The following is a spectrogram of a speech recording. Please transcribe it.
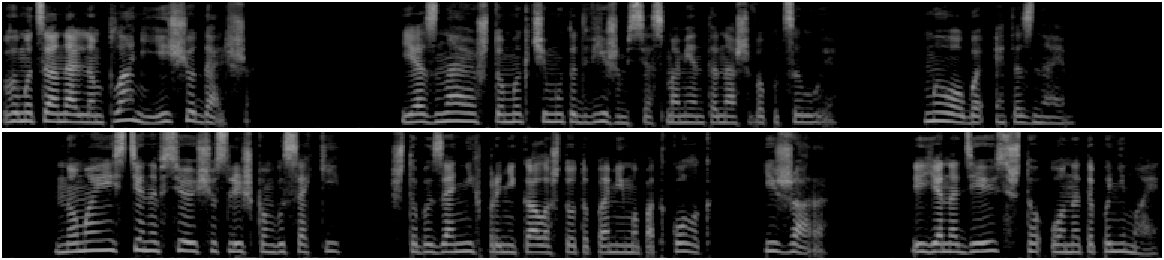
в эмоциональном плане еще дальше. Я знаю, что мы к чему-то движемся с момента нашего поцелуя. Мы оба это знаем. Но мои стены все еще слишком высоки, чтобы за них проникало что-то помимо подколок и жара. И я надеюсь, что он это понимает.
